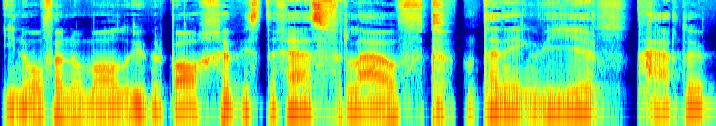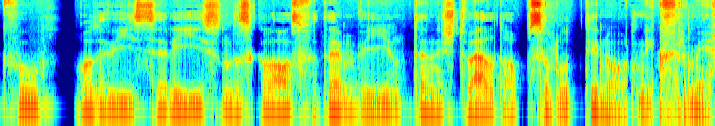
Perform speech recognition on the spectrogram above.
in den Ofen nochmal überbacken, bis der Käse verläuft und dann irgendwie Herdöpfel oder weißer Reis und ein Glas von dem Wein und dann ist die Welt absolut in Ordnung für mich.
